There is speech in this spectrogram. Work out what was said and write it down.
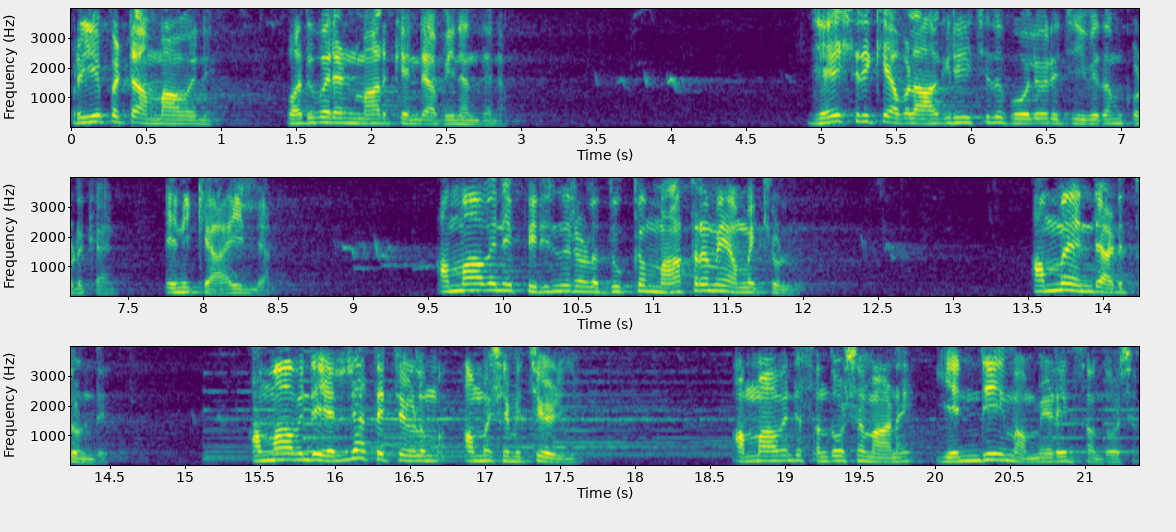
പ്രിയപ്പെട്ട അമ്മാവന് വധുവരന്മാർക്ക് എന്റെ അഭിനന്ദനം. ജയശ്രീക്ക് അവൾ ആഗ്രഹിച്ചതുപോലെ ഒരു ജീവിതം കൊടുക്കാൻ എനിക്കായില്ല. അമ്മാവനെ പിരിഞ്ഞതിലുള്ള ദുഃഖം മാത്രമേ അമ്മയ്ക്കുള്ളൂ. അമ്മ എന്റെ അടുത്തുണ്ട്. അമ്മാവിന്റെ എല്ലാ തെറ്റുകളും അമ്മ ക്ഷമിച്ചു കഴിഞ്ഞു. അമ്മാവിന്റെ സന്തോഷമാണ് എന്റെയും അമ്മയുടെയും സന്തോഷം.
